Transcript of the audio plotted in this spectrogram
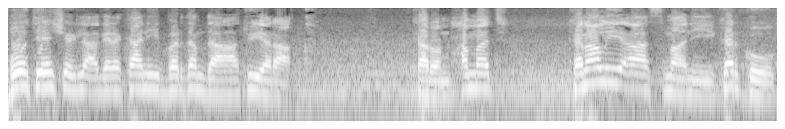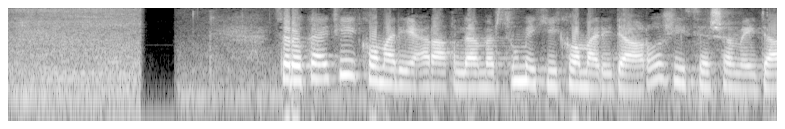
بۆتە یەکێک لە ئەگەرەکانی بەردەم داهاتووی ئێراق. کاروان محەمەد، کەناڵی ئاسمانی کەرکووک. سەرۆکایەتیی کۆماری عێراق لە مەرسوومێکی کۆماریدا ڕۆژی سێشەممەی دا،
